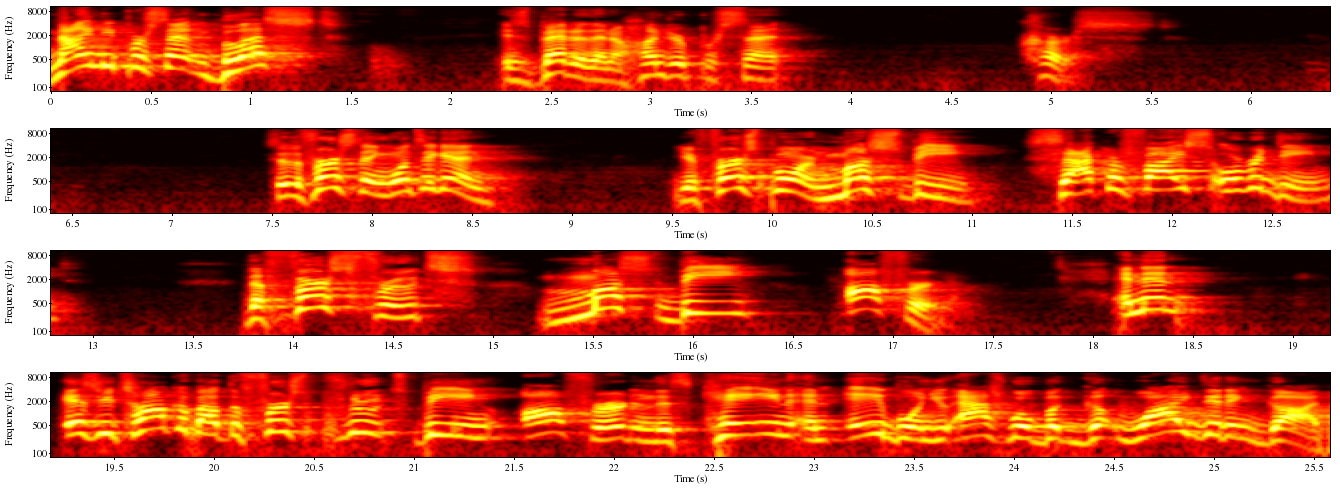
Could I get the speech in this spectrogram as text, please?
90% blessed is better than 100% cursed. So the first thing, once again, your firstborn must be sacrificed or redeemed. The first fruits must be offered. And then, as you talk about the first fruits being offered and this Cain and Abel, and you ask, well, but why didn't God?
